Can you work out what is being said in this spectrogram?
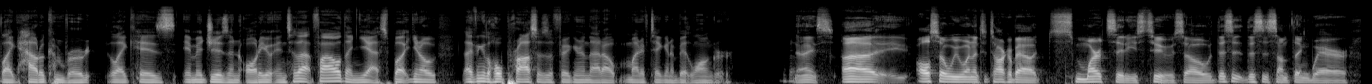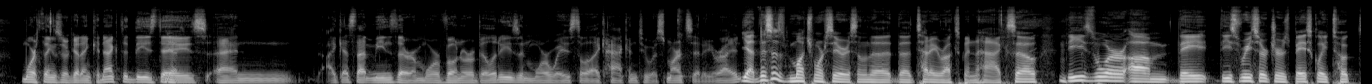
like how to convert like his images and audio into that file, then yes. But you know, I think the whole process of figuring that out might have taken a bit longer. Nice. Uh, also, we wanted to talk about smart cities too. So this is this is something where more things are getting connected these days, and I guess that means there are more vulnerabilities and more ways to like hack into a smart city, right? Yeah, this is much more serious than the the Teddy Ruxpin hack. So these were um, they these researchers basically took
